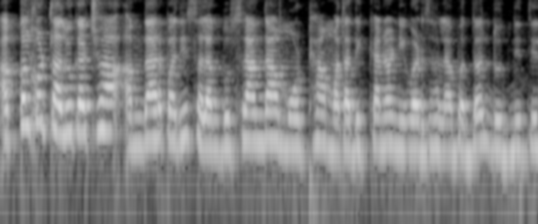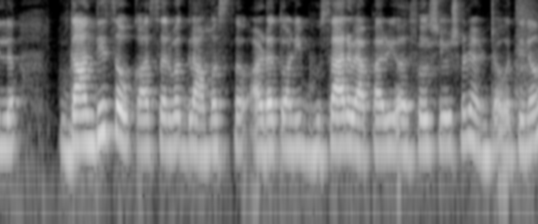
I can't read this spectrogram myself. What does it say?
अक्कलकोट तालुक्याच्या आमदारपदी सलग दुसऱ्यांदा मोठ्या मताधिक्यानं निवड झाल्याबद्दल दुधनीतील गांधी चौकात सर्व ग्रामस्थ अडतो आणि भुसार व्यापारी असोसिएशन यांच्या वतीनं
